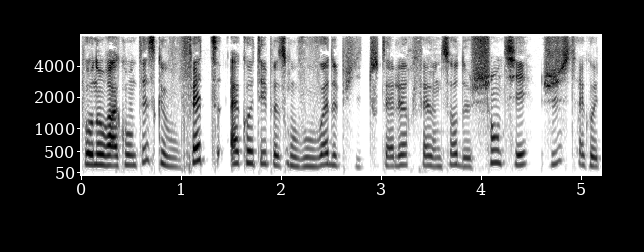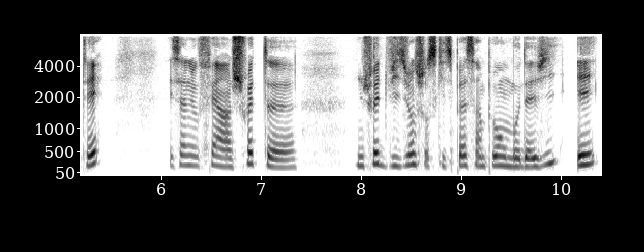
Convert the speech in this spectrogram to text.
pour nous raconter ce que vous faites à côté, parce qu'on vous voit depuis tout à l'heure faire une sorte de chantier juste à côté. Et ça nous fait un chouette, euh, une chouette vision sur ce qui se passe un peu en Moldavie. Et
